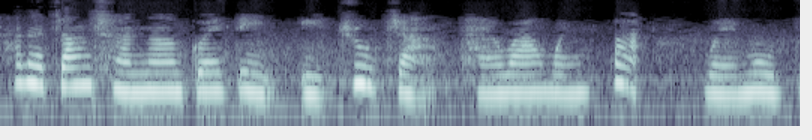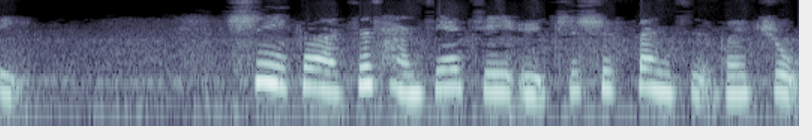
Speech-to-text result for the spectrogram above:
它的章程呢规定，以助长台湾文化为目的，是一个资产阶级与知识分子为主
